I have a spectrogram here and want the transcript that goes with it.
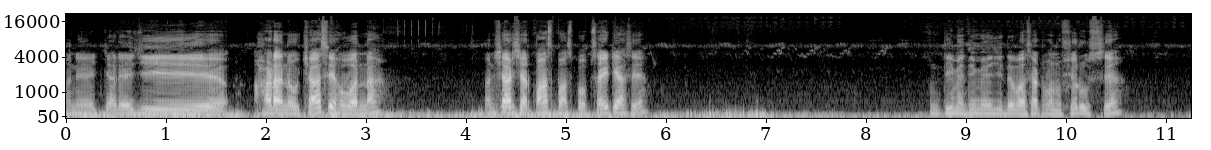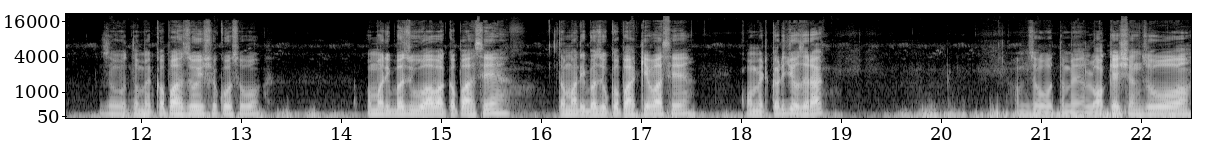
અને અત્યારે હજી સાડા નવ છા છે સવારના. અને ચાર ચાર પાંચ પાંચ પપ સાઈટ્યા છે. ધીમે ધીમે હજી દવા છાંટવાનું શરૂ છે. જો તમે કપાસ જોઈ શકો છો. અમારી બાજુ આવા કપાસ છે. તમારી બાજુ કપાસ કેવા છે? કોમેન્ટ કરજો જરાક. આમ જુઓ તમે લોકેશન જુઓ.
